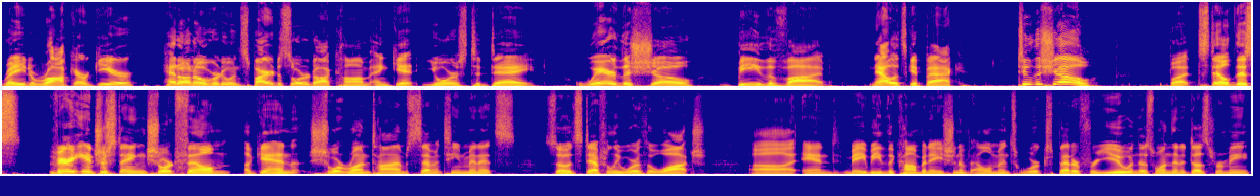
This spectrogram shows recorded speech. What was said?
Ready to rock our gear? Head on over to inspireddisorder.com and get yours today. Wear the show, be the vibe. Now let's get back to the show. But still, this very interesting short film. Again, short run time, 17 minutes. So it's definitely worth a watch. Uh, and maybe the combination of elements works better for you in this one than it does for me.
